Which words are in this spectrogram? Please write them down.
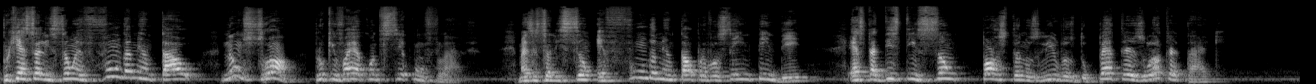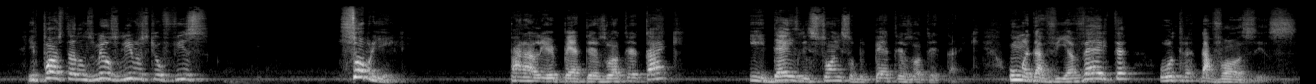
Porque essa lição é fundamental não só para o que vai acontecer com o Flávio, mas essa lição é fundamental para você entender esta distinção posta nos livros do Peter Sloterdijk e posta nos meus livros que eu fiz sobre ele. Para ler Peter Sloterdijk e 10 lições sobre Peter Sloterdijk. Uma da Via Verita, outra da Vozes.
